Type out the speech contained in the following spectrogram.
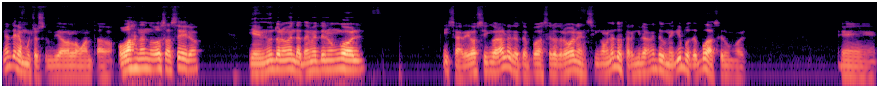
no tiene mucho sentido haberlo aguantado. O vas ganando 2 a 0 y en el minuto 90 te meten un gol y se agregó 5 al que te puede hacer otro gol en 5 minutos. Tranquilamente un equipo te puede hacer un gol. Eh,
